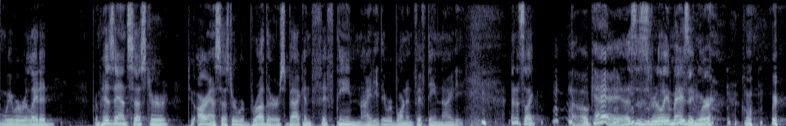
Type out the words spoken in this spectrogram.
we were related from his ancestor to our ancestor were brothers back in 1590 they were born in 1590 and it's like okay, this is really amazing. We're we're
